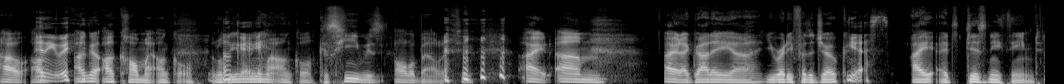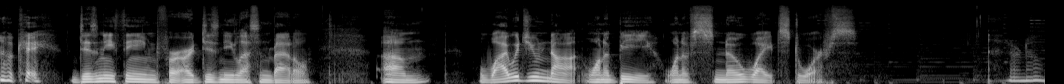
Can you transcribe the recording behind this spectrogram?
I'll, I'll Anyway. I'll, I'll call my uncle. It'll be me and my uncle because he was all about it too. all right. Um. All right. I got a. Uh, you ready for the joke? Yes. I. It's Disney themed. Okay. Disney themed for our Disney lesson battle. Um, why would you not want to be one of Snow White's dwarfs? I don't know.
